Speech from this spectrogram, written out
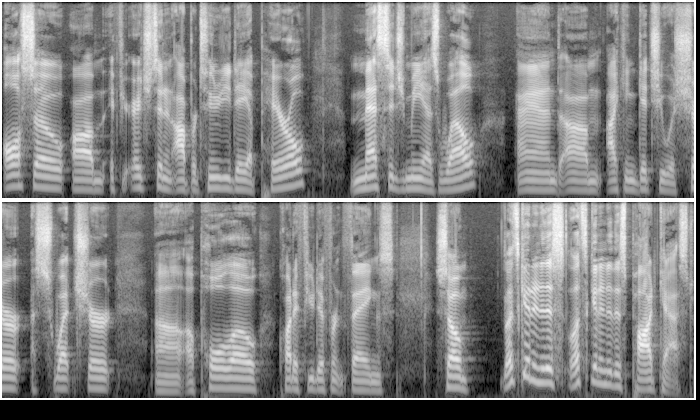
Also, um, if you're interested in Opportunity Day apparel, message me as well and um, I can get you a shirt, a sweatshirt, uh, a polo, quite a few different things. So let's get into this. Let's get into this podcast.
